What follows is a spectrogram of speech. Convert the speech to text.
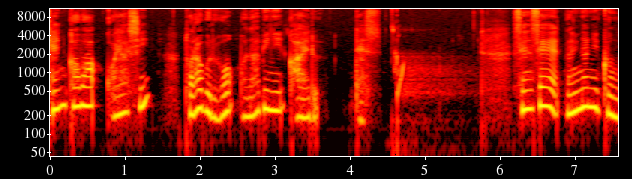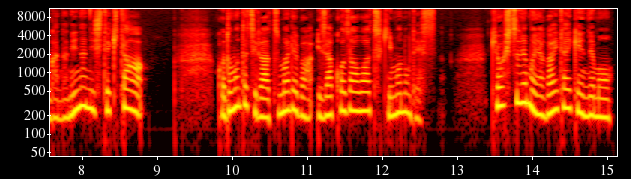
喧嘩は肥やしトラブルを学びに変えるです。先生何々くんが何々してきた。子供たちが集まればいざこざはつきものです。教室でも野外体験でも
